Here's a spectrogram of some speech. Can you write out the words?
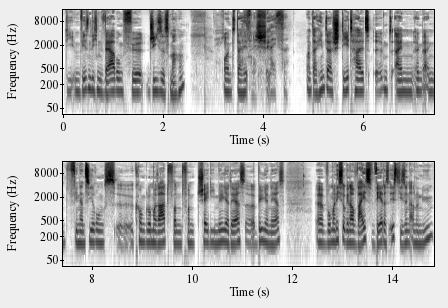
die im Wesentlichen Werbung für Jesus machen. Und, für eine Scheiße. Und dahinter steht halt irgendein, irgendein Finanzierungskonglomerat von, von shady Milliardärs, äh, Billionärs, äh, wo man nicht so genau weiß, wer das ist, die sind anonym.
